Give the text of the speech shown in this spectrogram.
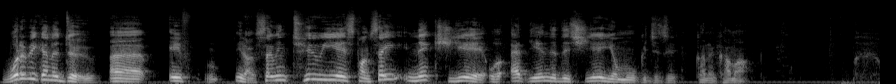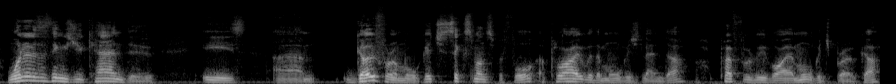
what are we going to do uh, if, you know, so in two years' time, say next year or at the end of this year, your mortgage is going to come up? One of the things you can do is um, go for a mortgage six months before, apply with a mortgage lender, preferably via a mortgage broker.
